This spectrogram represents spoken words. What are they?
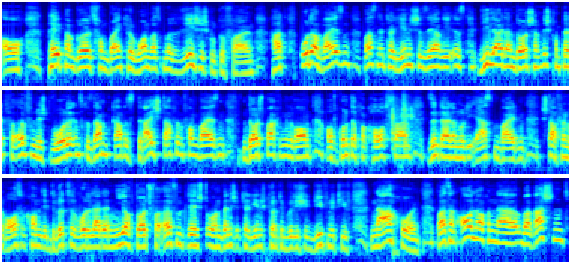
auch Paper Girls von Brian K. One, was mir richtig gut gefallen hat. Oder Weisen, was eine italienische Serie ist, die leider in Deutschland nicht komplett veröffentlicht wurde. Insgesamt gab es drei Staffeln vom Weisen im deutschsprachigen Raum. Aufgrund der Verkaufszahlen sind leider nur die ersten beiden Staffeln rausgekommen. Die dritte wurde leider nie auf Deutsch veröffentlicht und wenn ich Italienisch könnte, würde ich sie definitiv nachholen. Was dann auch noch einen äh, überraschend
